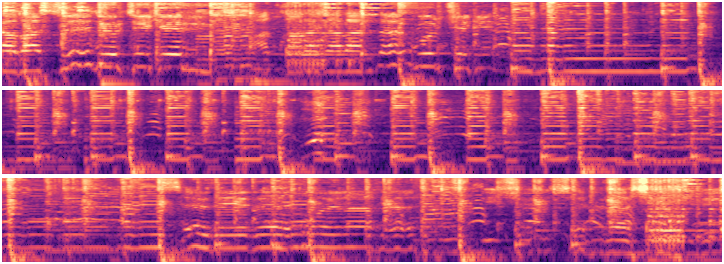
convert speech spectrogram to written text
Arabası dürtükür Thank you.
